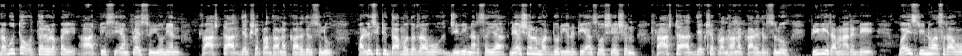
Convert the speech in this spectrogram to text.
ప్రభుత్వ ఉత్తర్వులపై ఆర్టీసీ ఎంప్లాయీస్ యూనియన్ రాష్ట్ర అధ్యక్ష ప్రధాన కార్యదర్శులు Pallisetti Damodararao GV Narasayya national Mazdoor unity association రాష్ట్ర అధ్యక్ష ప్రధాన కార్యదర్శులు PV Ramanareddy Y Srinivasarao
